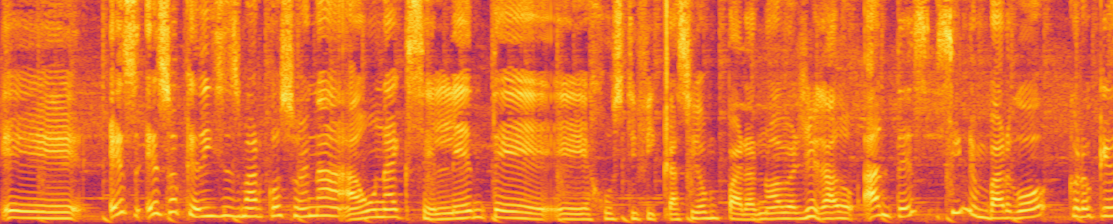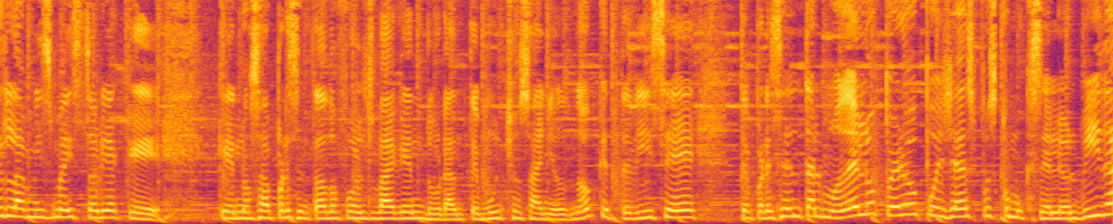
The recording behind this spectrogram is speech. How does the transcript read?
eh, es, eso que dices Marco suena a una excelente eh, justificación para no haber llegado antes, sin embargo, creo que es la misma historia que, que nos ha presentado Volkswagen durante muchos años, ¿no? Que te dice, te presenta el modelo, pero pues ya después como que se le olvida.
